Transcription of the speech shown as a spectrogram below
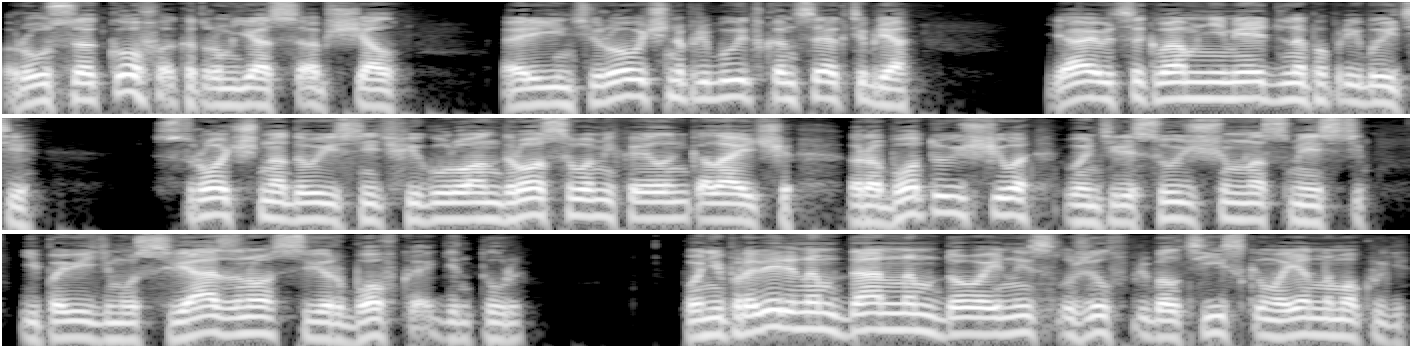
Русаков, о котором я сообщал, ориентировочно прибудет в конце октября. Явится к вам немедленно по прибытии. Срочно надо выяснить фигуру Андросова Михаила Николаевича, работающего в интересующем нас месте и, по-видимому, связанного с вербовкой агентуры. По непроверенным данным, до войны служил в Прибалтийском военном округе.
